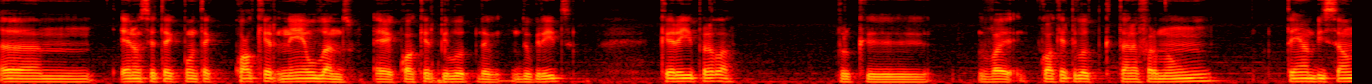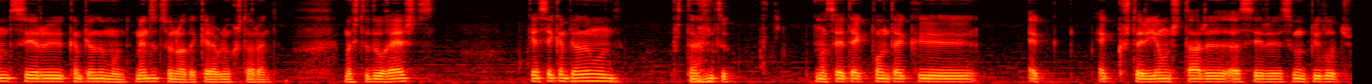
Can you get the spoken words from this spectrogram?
hum, eu não sei até que ponto é que qualquer, nem é o Lando, é qualquer piloto do grid quer ir para lá. Porque vai, qualquer piloto que está na Fórmula 1 tem a ambição de ser campeão do mundo, menos o Tsunoda, que quer abrir um restaurante. Mas tudo o resto quer ser campeão do mundo. Portanto, não sei até que ponto é que é, é que gostariam de estar a, a ser segundo pilotos.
